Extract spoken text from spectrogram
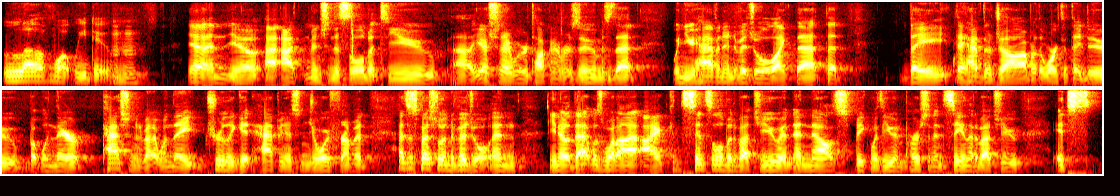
love what we do. Mm-hmm. Yeah, and you know, I, I, mentioned this a little bit to you uh, yesterday. We were talking over Zoom. Is that when you have an individual like that that they they have their job or the work that they do, but when they're passionate about it, when they truly get happiness and joy from it, as a special individual. And you know that was what I, I could sense a little bit about you, and, and now speaking with you in person and seeing that about you, it's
